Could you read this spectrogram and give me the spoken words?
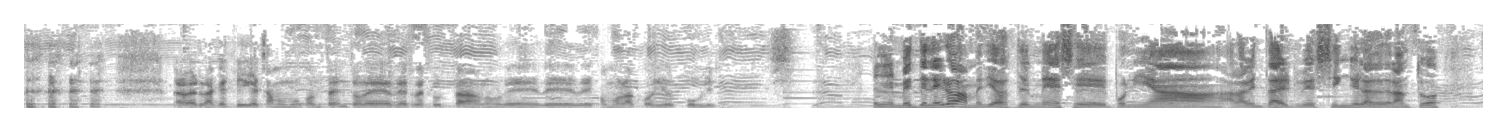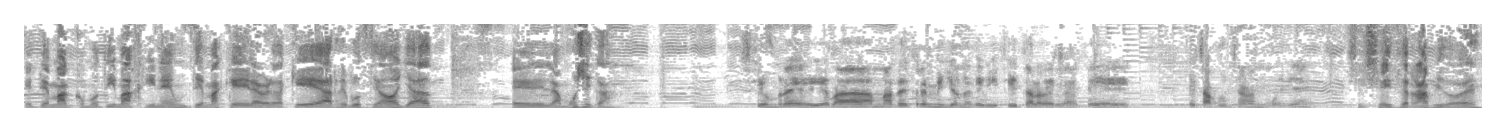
La verdad que sí, que estamos muy contentos de- del resultado, ¿no? De, de- de cómo lo ha cogido el público. En el mes de enero, a mediados del mes, se ponía a la venta el primer single, adelanto, el tema Como te imaginé, un tema que la verdad que ha revolucionado ya eh, la música. Sí, hombre, lleva más de 3 millones de visitas, la verdad que está funcionando muy bien. Si se dice rápido, ¿eh?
